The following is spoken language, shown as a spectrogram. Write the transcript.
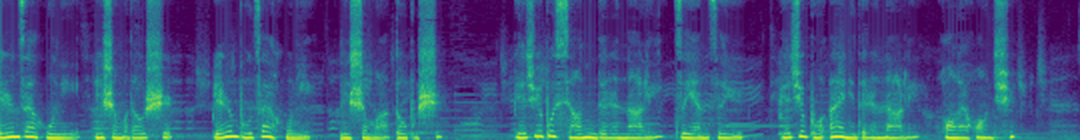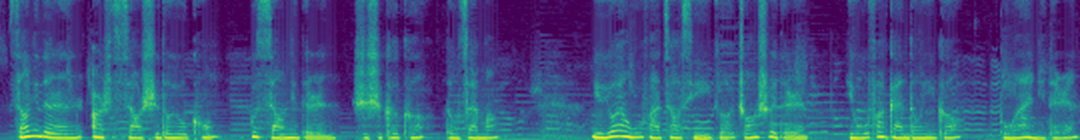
别人在乎你，你什么都是；别人不在乎你，你什么都不是。别去不想你的人那里自言自语，别去不爱你的人那里晃来晃去。想你的人二十四小时都有空，不想你的人时时刻刻都在忙。你永远无法叫醒一个装睡的人，也无法感动一个不爱你的人。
